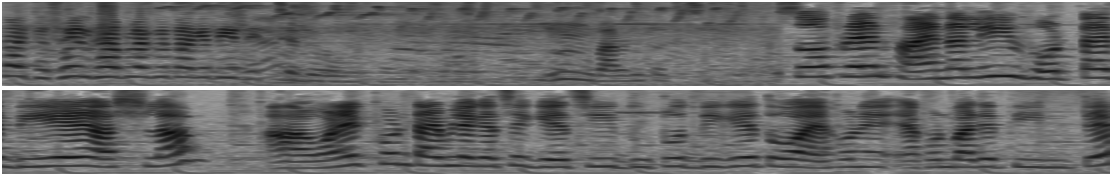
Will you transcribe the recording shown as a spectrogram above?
তাই তো শরীর খারাপ লাগলে তো দিয়ে দিচ্ছে তো। হুম বারণ করছে। সো ফ্রেন্ড ফাইনালি ভোটটা দিয়ে আসলাম। আর অনেকক্ষণ টাইম লেগেছে, গেছি দুটোর দিকে, তো এখন এখন বাজে তিনটে,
